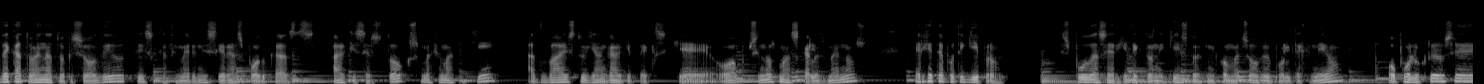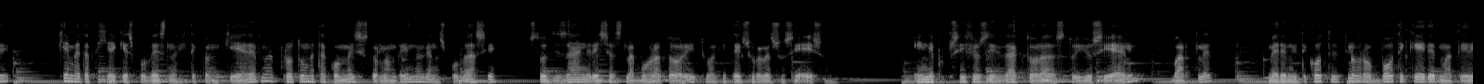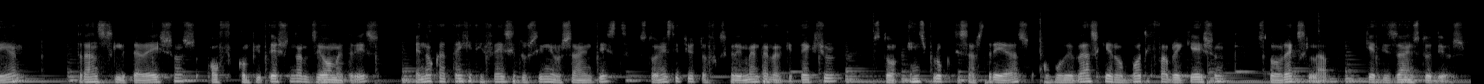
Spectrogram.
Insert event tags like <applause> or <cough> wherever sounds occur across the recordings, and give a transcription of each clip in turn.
19ο επεισόδιο της καθημερινής σειράς podcasts Architects Talks με θεματική Advice to Young Architects και ο απόψινός μας καλεσμένος έρχεται από την Κύπρο. Σπούδασε αρχιτεκτονική στο Εθνικό Μετσόβιο Πολυτεχνείο, όπου ολοκλήρωσε και μεταπτυχιακές σπουδές στην αρχιτεκτονική έρευνα, προτού μετακομίσει στο Λονδίνο για να σπουδάσει στο Design Research Laboratory του Architectural Association. Είναι υποψήφιος διδάκτορας του UCL, Bartlett, με ερευνητικό τίτλο Robotic Aided Material Transliterations of Computational Geometries, ενώ κατέχει τη θέση του Senior Scientist στο Institute of Experimental Architecture στο Innsbruck της Αυστρίας, όπου διδάσκει Robotic Fabrication στο Rex Lab και Design Studios.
